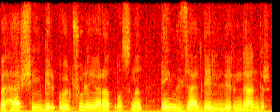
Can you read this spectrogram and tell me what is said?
ve her şeyi bir ölçüyle yaratmasının en güzel delillerindendir.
